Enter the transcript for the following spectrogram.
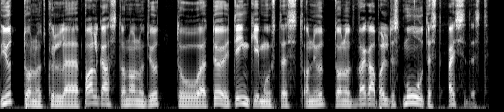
juttu olnud küll palgast, on olnud juttu töötingimustest, on juttu olnud väga paljudest muudest asjadest.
